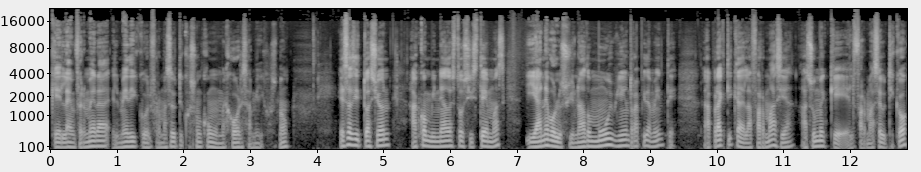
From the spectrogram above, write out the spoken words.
que la enfermera, el médico, el farmacéutico son como mejores amigos, ¿no? Esa situación ha combinado estos sistemas y han evolucionado muy bien rápidamente. La práctica de la farmacia asume que el farmacéutico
